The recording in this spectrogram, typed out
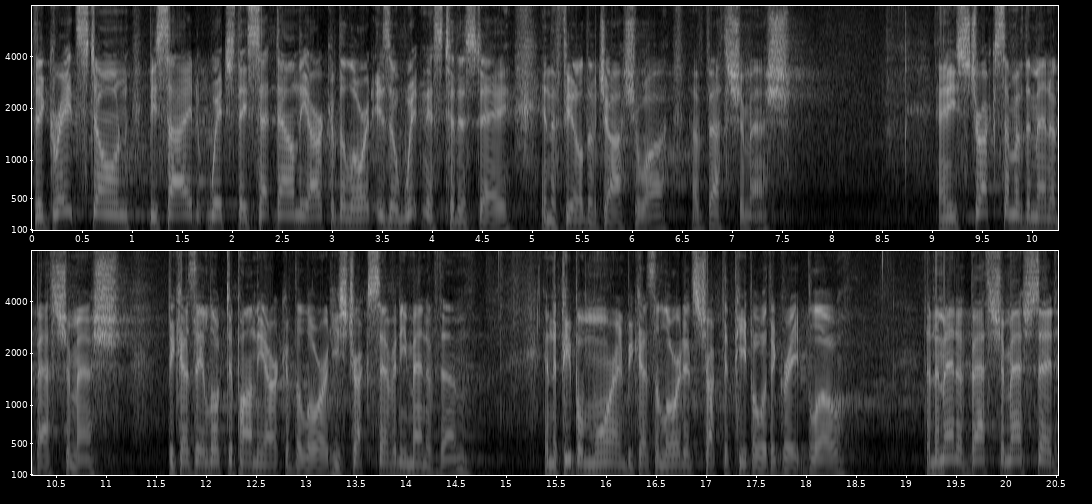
The great stone beside which they set down the ark of the Lord is a witness to this day in the field of Joshua of Beth Shemesh. And he struck some of the men of Beth Shemesh because they looked upon the ark of the Lord. He struck 70 men of them. And the people mourned because the Lord had struck the people with a great blow. Then the men of Beth Shemesh said,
